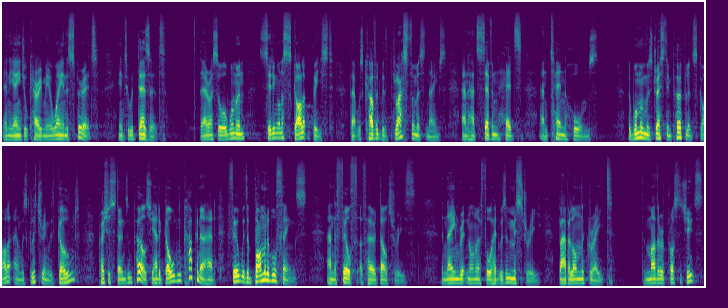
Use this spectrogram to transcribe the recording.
Then the angel carried me away in the spirit into a desert. There I saw a woman sitting on a scarlet beast that was covered with blasphemous names and had seven heads and ten horns. The woman was dressed in purple and scarlet and was glittering with gold, precious stones, and pearls. She had a golden cup in her hand filled with abominable things and the filth of her adulteries. The name written on her forehead was a mystery Babylon the Great, the mother of prostitutes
